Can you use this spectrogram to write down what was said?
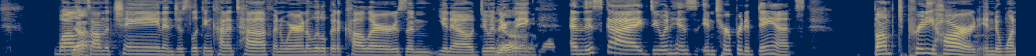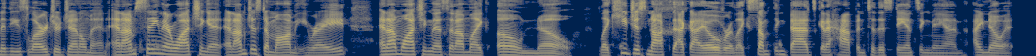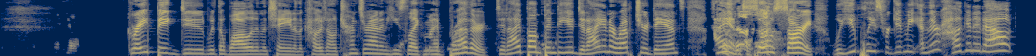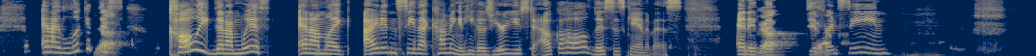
wallets on the chain and just looking kind of tough and wearing a little bit of colors and you know doing their Yup. thing. And this guy doing his interpretive dance bumped pretty hard into one of these larger gentlemen and i'm sitting there watching it and i'm just a mommy right? And i'm watching this and i'm like oh no. Like he just knocked that guy over like something bad's gonna happen to this dancing man. I know it great big dude with the wallet and the chain and the colors on turns around and he's like my brother did i bump into you? Did i interrupt your dance? I am so sorry. Will you please forgive me? And they're hugging it out. And i look at Yeah. this colleague that i'm with and i'm like i didn't see that coming. And he goes you're used to alcohol. This is cannabis. And it's Yeah. a different scene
